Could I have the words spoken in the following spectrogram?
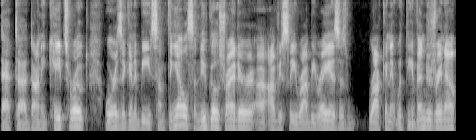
that uh, Donny Cates wrote? Or is it going to be something else, a new Ghost Rider? Uh, obviously, Robbie Reyes is rocking it with the Avengers right now.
